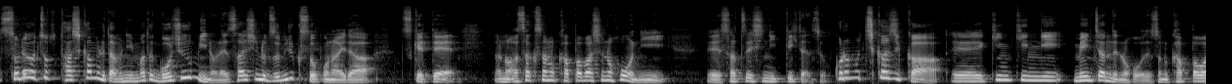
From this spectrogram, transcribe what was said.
それをちょっと確かめるためにまた 50mm のね最新のズミルクスをこの間つけてあの浅草のかっぱ橋の方に、え撮影しに行ってきたんですよ。これも近々、えー、キンキンにメインチャンネルの方でそのかっぱ橋、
